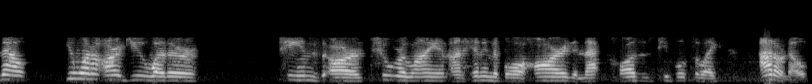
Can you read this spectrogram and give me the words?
Now, you want to argue whether teams are too reliant on hitting the ball hard and that causes people to like, I don't know,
